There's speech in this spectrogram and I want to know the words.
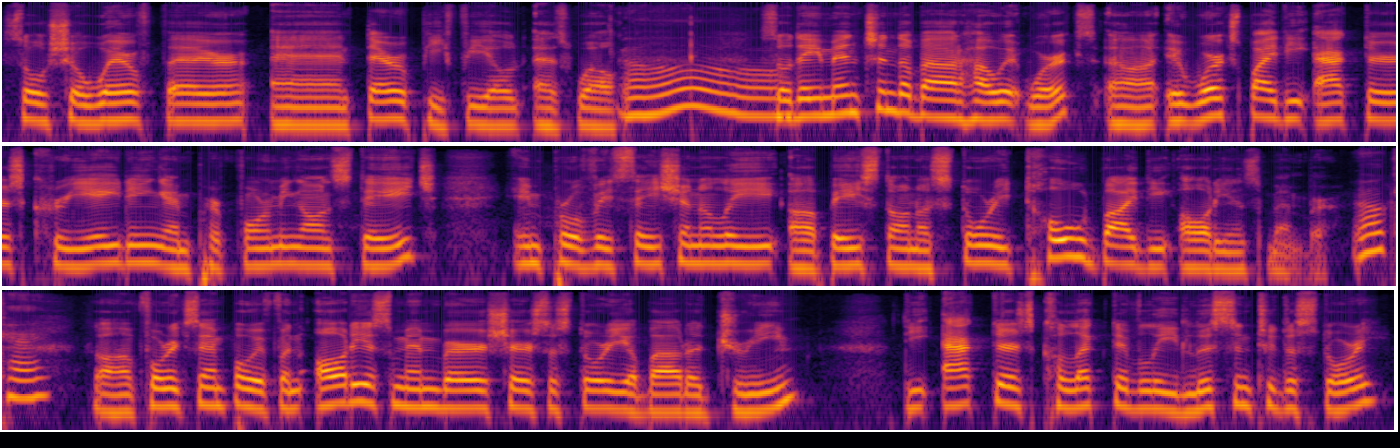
social welfare, and therapy field as well. Oh. So they mentioned about how it works. Uh, it works by the actors creating and performing on stage improvisationally uh, based on a story told by the audience member. okay. Uh, for example, if an audience member shares a story about a dream, the actors collectively listen to the story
